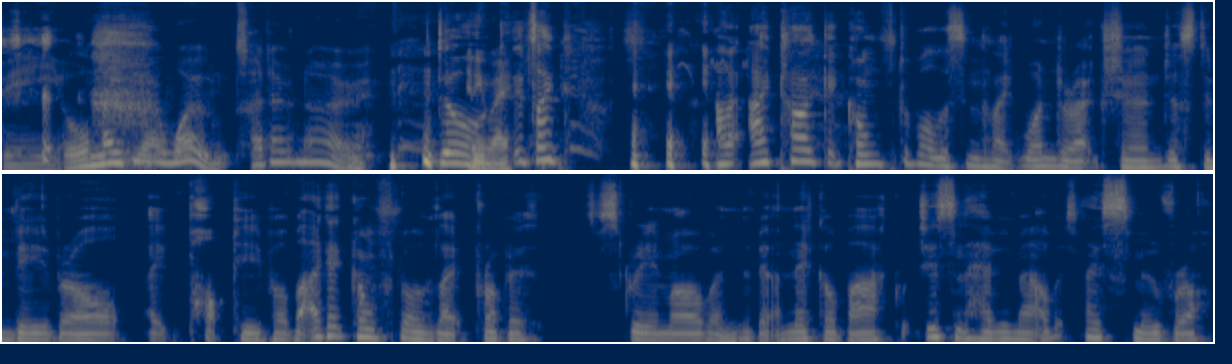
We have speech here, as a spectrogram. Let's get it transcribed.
maybe. or maybe I won't. I don't know. Don't. Anyway. it's like I, I can't get comfortable listening to like One Direction, Justin Bieber, or like pop people, but I get comfortable with like proper screamo and a bit of Nickelback, which isn't heavy metal, but it's nice smooth rock.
